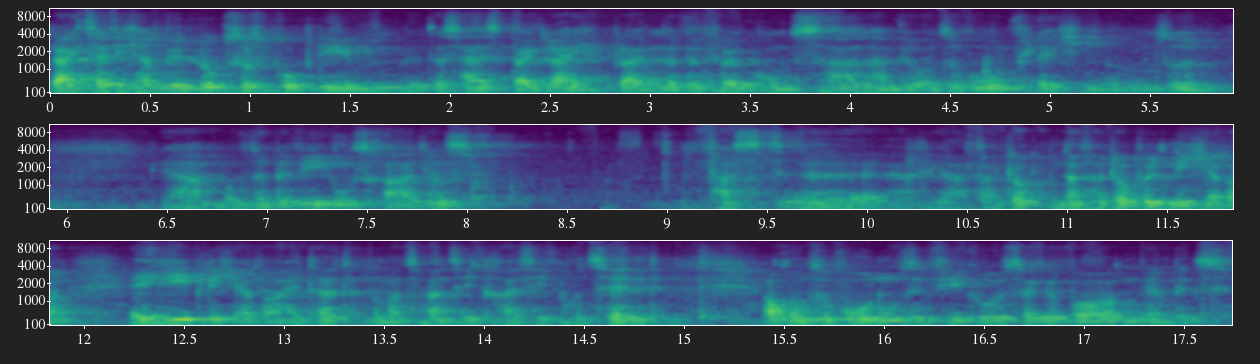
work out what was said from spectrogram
Gleichzeitig haben wir ein Luxusproblem, das heißt, bei gleichbleibender Bevölkerungszahl haben wir unsere Wohnflächen unsere, ja, unseren Bewegungsradius fast äh, ja, verdoppelt, na, verdoppelt nicht, aber erheblich erweitert, nochmal 20, 30 Prozent. Auch unsere Wohnungen sind viel größer geworden. Wir haben jetzt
